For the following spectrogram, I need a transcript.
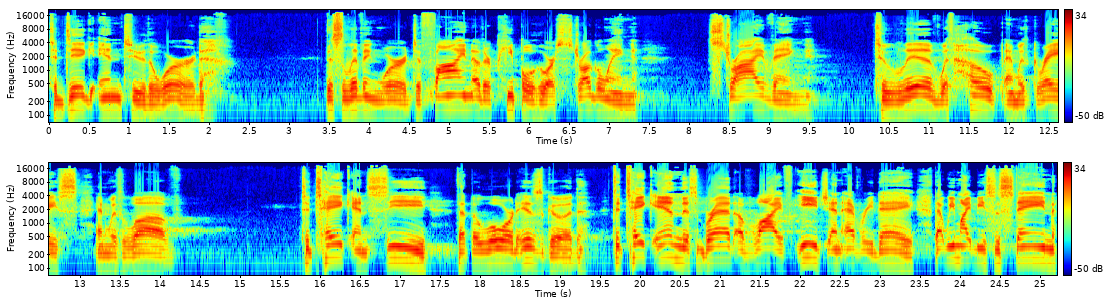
to dig into the Word this living word, to find other people who are struggling, striving to live with hope and with grace and with love. To take and see that the Lord is good. To take in this bread of life each and every day, that we might be sustained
